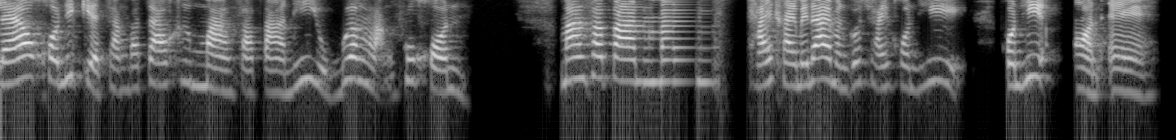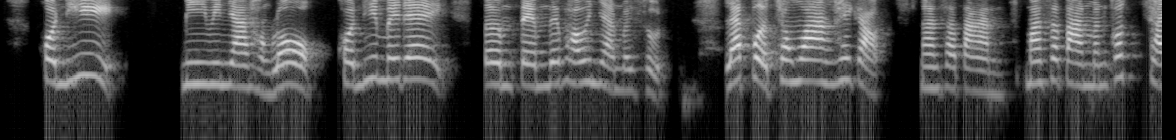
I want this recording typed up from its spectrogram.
แล้วคนที่เกลียดชังพระเจ้าคือมารซาตานที่อยู่เบื้องหลังผู้คน มารซาตานมันใช้ใครไม่ได้มันก็ใช้คนที่คนที่อ่อนแอ คนที่มีวิญญาณของโลก คนที่ไม่ได้เติมเต็มด้วยพระวิญญาณบริสุทธิ์และเปิดช่องว่างให้กับมารซาตานมารซาตานมันก็ใช้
